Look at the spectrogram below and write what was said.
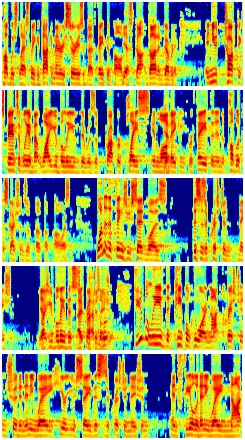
published last week a documentary series about faith in politics, yes. God, God and governing. And you talked expansively about why you believe there was a proper place in lawmaking yes. for faith and in the public discussions of, of, of policy. Right. One of the things you said was, this is a Christian nation. Yes. Right? You believe this is a Christian I, nation. Do you believe that people who are not Christian should in any way hear you say this is a Christian nation and feel in any way not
